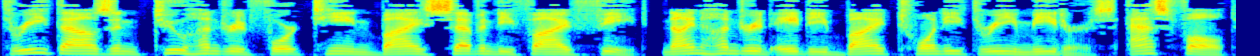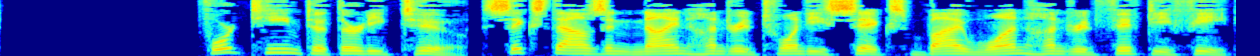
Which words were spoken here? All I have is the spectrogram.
3,214 by 75 feet, 980 by 23 meters asphalt 14 to 32, 6926 by 150 feet,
